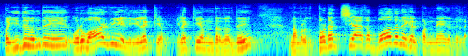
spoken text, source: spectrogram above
இப்போ இது வந்து ஒரு வாழ்வியல் இலக்கியம். இலக்கியம்ன்றது வந்து நம்மளுக்கு தொடர்ச்சியாக போதனைகள் பண்ணேங்கிறது இல்லை.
